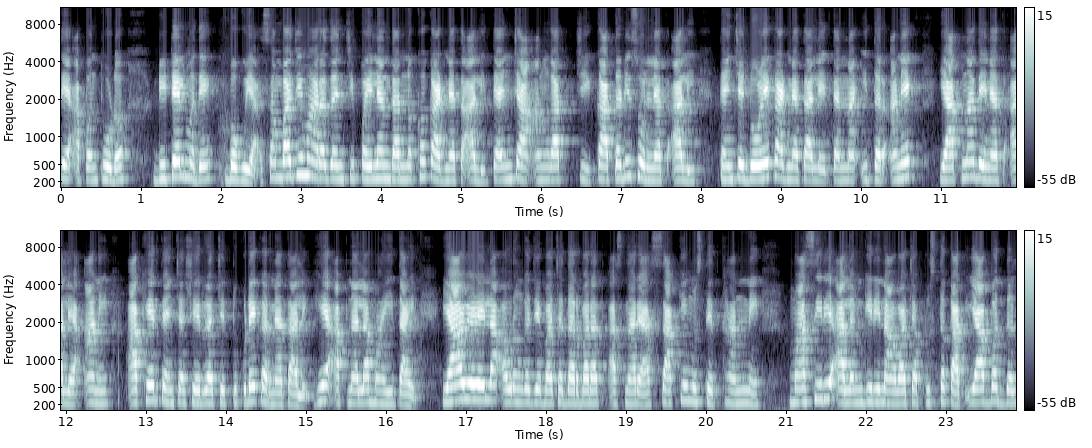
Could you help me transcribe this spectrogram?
ते आपण थोडं डिटेलमध्ये बघूया. संभाजी महाराजांची पहिल्यांदा नखं काढण्यात आली त्यांच्या अंगाची कातडी सोलण्यात आली त्यांचे डोळे काढण्यात आले त्यांना इतर अनेक यातना देण्यात आल्या आणि अखेर त्यांच्या शरीराचे तुकडे करण्यात आले हे आपल्याला माहीत आहे. या वेळेला औरंगजेबाच्या दरबारात असणाऱ्या साकी मुस्तेद खानने मासिरी आलमगिरी नावाच्या पुस्तकात याबद्दल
